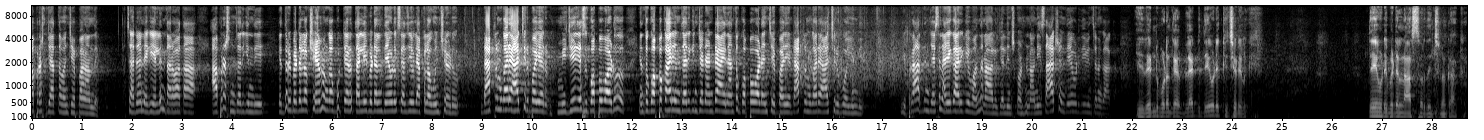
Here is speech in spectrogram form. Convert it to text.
ఆపరేషన్ చేస్తామని చెప్పాను అంది సరే నీకు వెళ్ళిన తర్వాత ఆపరేషన్ జరిగింది. ఇద్దరు బిడ్డలు క్షేమంగా పుట్టారు. తల్లి బిడ్డలను దేవుడికి సజీవ లెక్కలో ఉంచాడు. డాక్టర్ గారే ఆశ్చర్యపోయారు. మీ జీజస్ గొప్పవాడు ఎంత గొప్ప కార్యం జరిగించాడంటే ఆయన ఎంత గొప్పవాడు అని చెప్పని డాక్టర్ గారే ఆశ్చర్యపోయింది. ఈ ప్రార్థన చేసిన అయ్యగారికి వందనాలు చెల్లించుకుంటున్నాను. ఈ సాక్ష్యం దేవుడు దీవించను గాక. ఈ రెండు బుడంకాయ బ్లడ్ దేవుడు ఎక్కించాడు వీళ్ళకి. దేవుడి బిడ్డలను ఆస్వాదించను కాక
